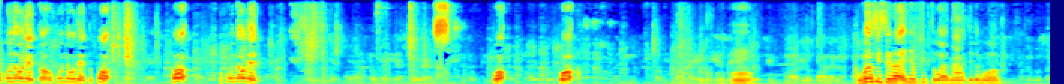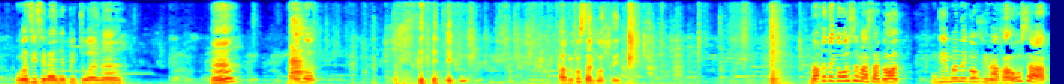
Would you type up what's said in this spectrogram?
upo na ulit. O, upo na ulit. Upo. Upo. Upo na ulit. Upo. Upo. Mm. Kung mo sisirain yung pintuan, ha? Tinan mo. Kung mo sisirain yung pintuan, ha? Ha? Sagot. Sabi ko sagot eh. Bakit ikaw ang sumasagot? Hindi man ikaw ang kinakausap.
